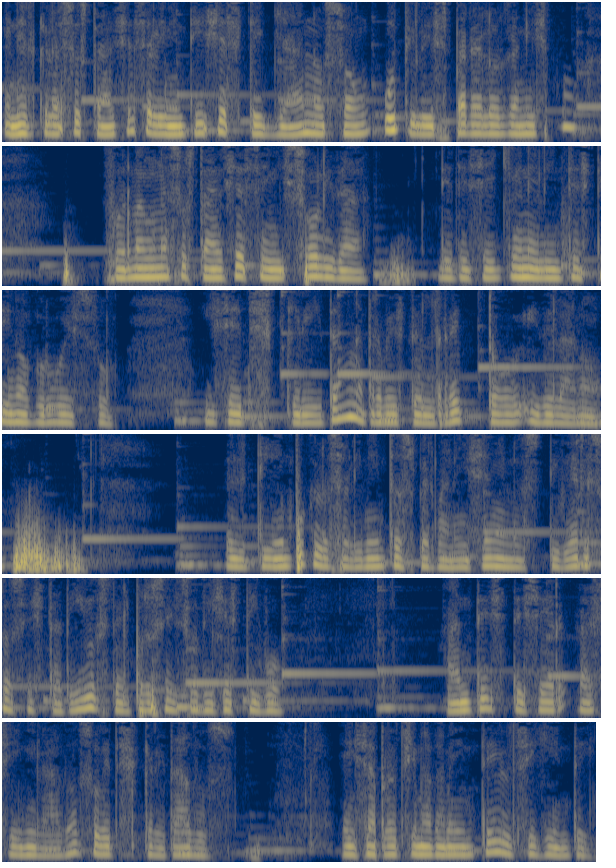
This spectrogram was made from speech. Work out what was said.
en el que las sustancias alimenticias que ya no son útiles para el organismo forman una sustancia semisólida de desecho en el intestino grueso y se excretan a través del recto y del ano el tiempo que los alimentos permanecen en los diversos estadios del proceso digestivo antes de ser asimilados o excretados. Es aproximadamente el siguiente.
